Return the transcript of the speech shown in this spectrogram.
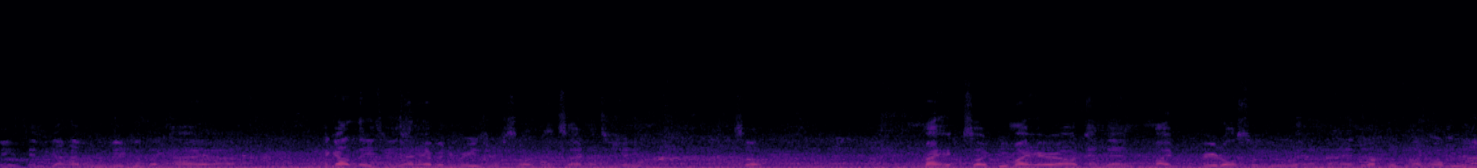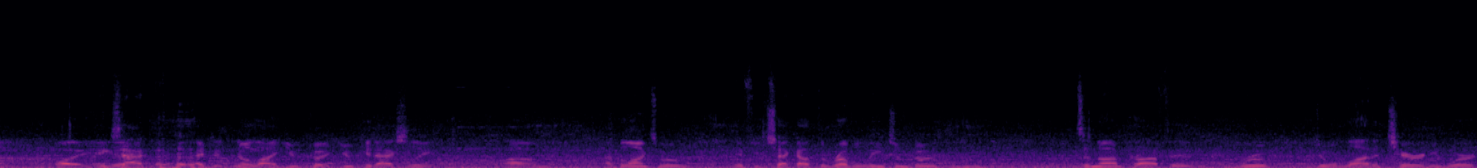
Same, same thing happened with me because like I, uh, I got lazy. I didn't have any razors, so I decided not to shave. So my so I grew my hair out, and then my beard also grew, and I ended up looking like Obi Wan. Well, exactly. I did, no lie, you could. You could actually. Um, I belong to. If you check out the Rebel Legion booth, it's a nonprofit group. Do a lot of charity work,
